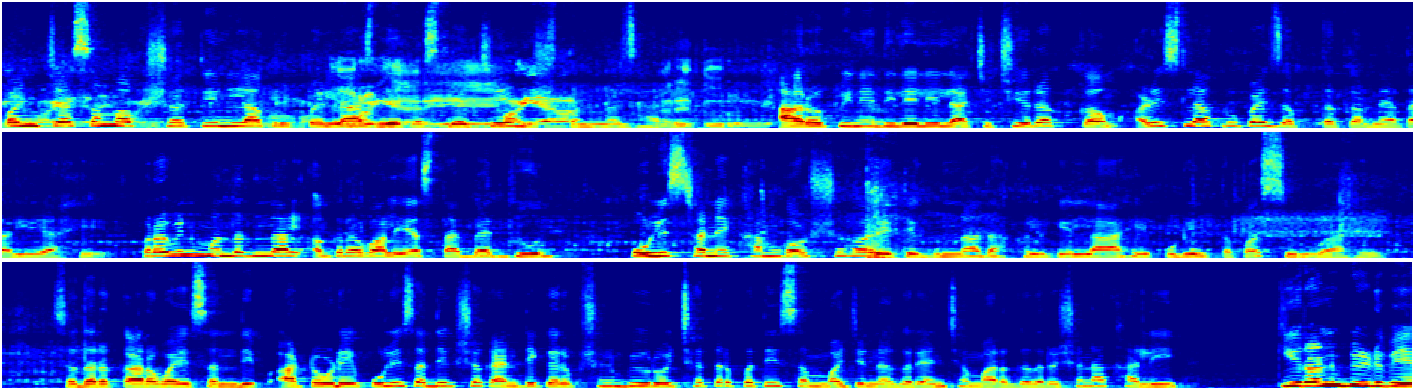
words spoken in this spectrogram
पंचासमक्ष तीन लाख रुपये लाच देत असल्याचे निष्पन्न झाले. आरोपीने दिलेली लाचेची रक्कम अडीच लाख रुपये जप्त करण्यात आली आहे. प्रवीण मदनलाल अग्रवाल यास ताब्यात घेऊन पोलीस ठाणे खामगाव शहर येथे गुन्हा दाखल केला आहे. पुढील तपास सुरू आहे. सदर कारवाई संदीप आठवडे पोलीस अधीक्षक anti corruption bureau Chhatrapati Sambhajinagar यांच्या मार्गदर्शनाखाली किरण बिडवे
